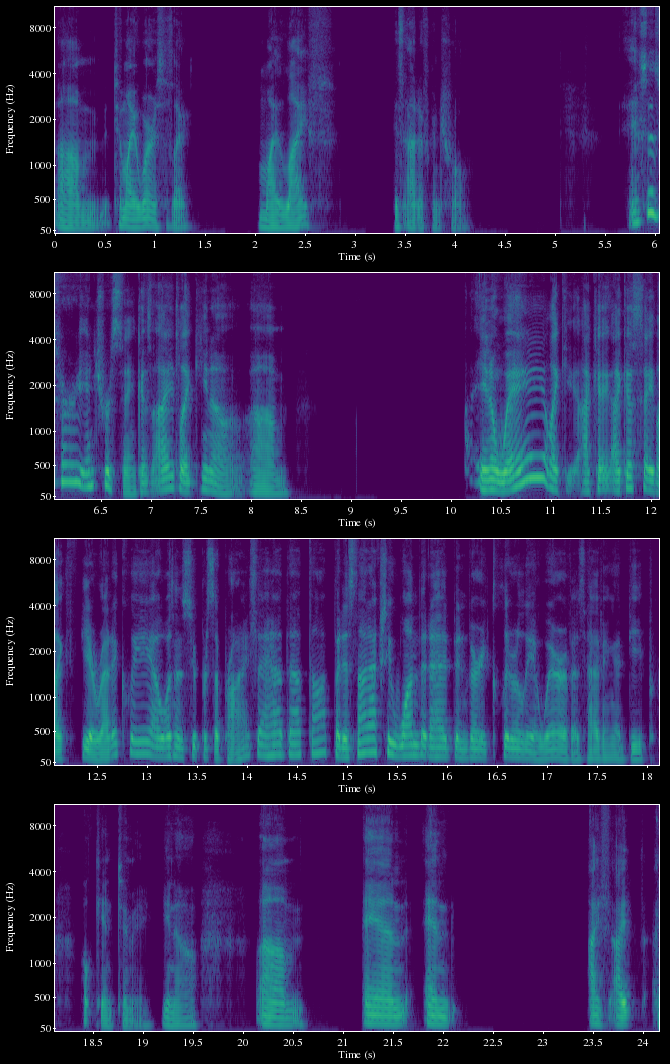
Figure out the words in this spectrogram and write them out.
um, to my awareness is like, my life is out of control. This is very interesting because I like, you know, um, in a way, like I, I guess say like theoretically, I wasn't super surprised I had that thought, but it's not actually one that I had been very clearly aware of as having a deep hook into me, you know. Um, and and I, I I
